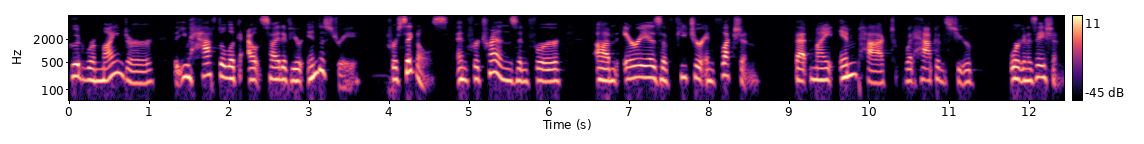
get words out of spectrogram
good reminder that you have to look outside of your industry for signals and for trends and for um, areas of future inflection that might impact what happens to your organization.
